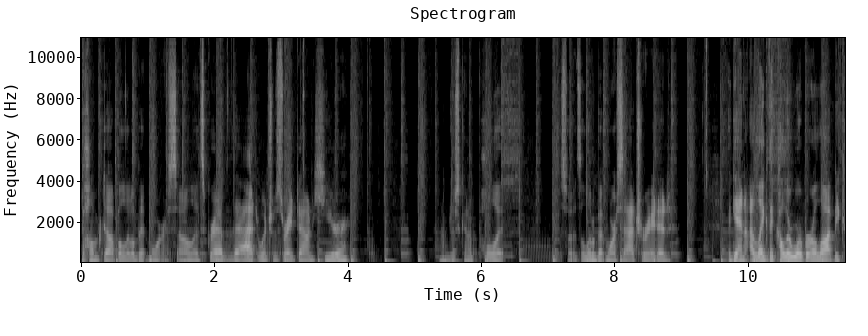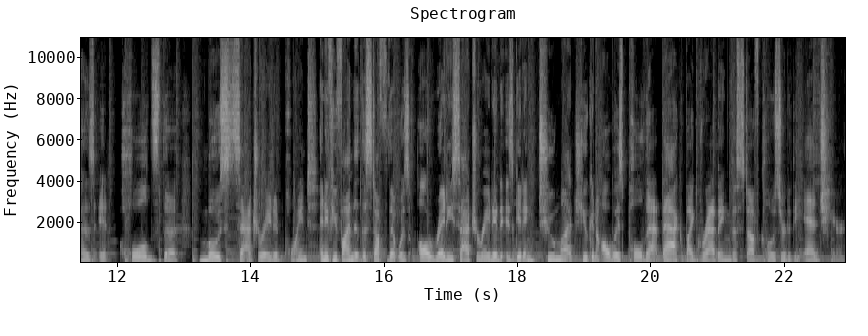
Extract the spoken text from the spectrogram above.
pumped up a little bit more. So let's grab that, which was right down here. I'm just gonna pull it so it's a little bit more saturated. Again, I like the color warper a lot because it holds the most saturated point. And if you find that the stuff that was already saturated is getting too much, you can always pull that back by grabbing the stuff closer to the edge here.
